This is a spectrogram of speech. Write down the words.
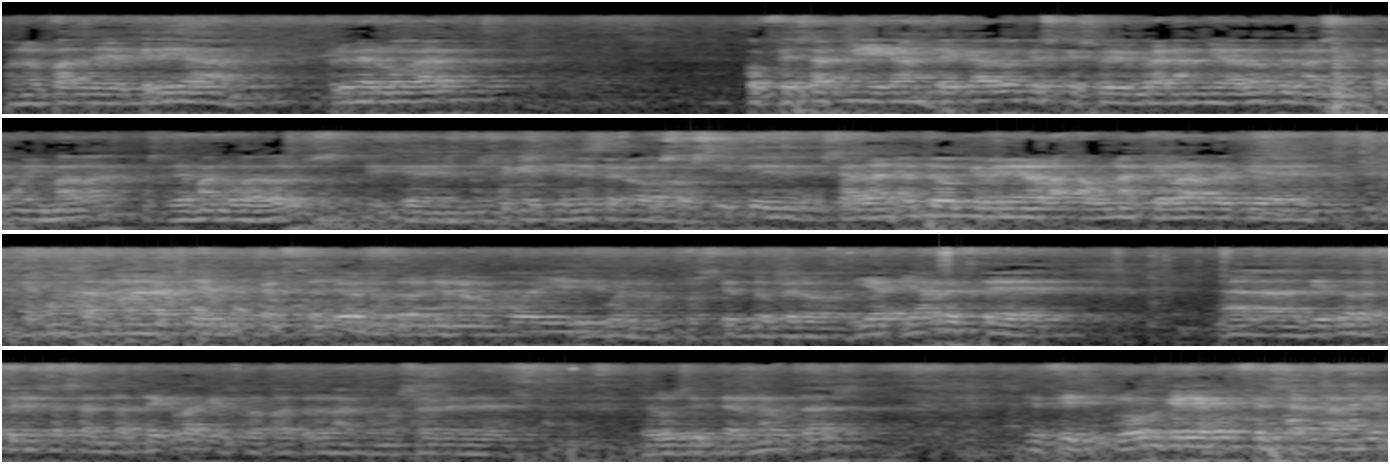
Bueno, padre, yo quería, en primer lugar, confesar mi gran pecado, que es que soy un gran admirador de una secta muy mala, que se llama 2, y que no sé qué tiene, pero Eso sí que- cada año tengo que venir a, la- a una que que, que montan una aquí en Castellón, otro año en Alcoy, y bueno, lo siento, pero ya, ya recé ah, 10 oraciones a Santa Tecla, que es la patrona, como sabe, de, de los internautas. En fin, luego quería confesar también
